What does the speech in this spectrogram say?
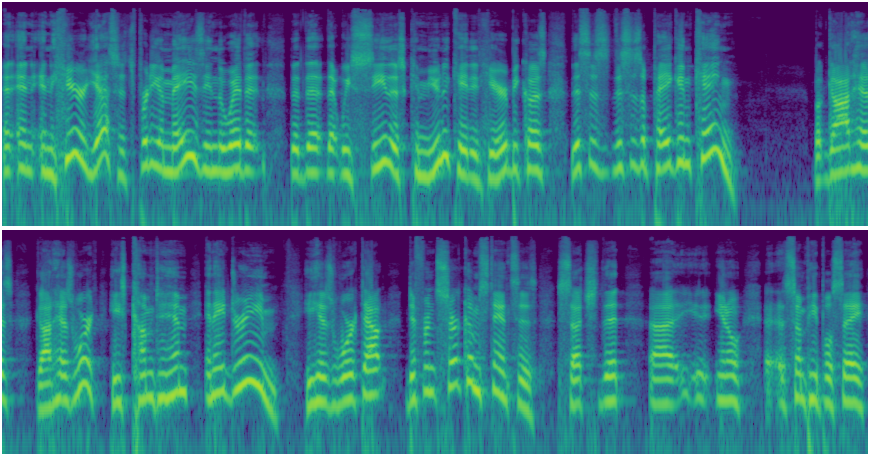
And, and, and here, yes, it's pretty amazing the way that, that, that, that we see this communicated here because this is, this is a pagan king. But God has, God has worked. He's come to him in a dream. He has worked out different circumstances such that, uh, you, know, uh, some people say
